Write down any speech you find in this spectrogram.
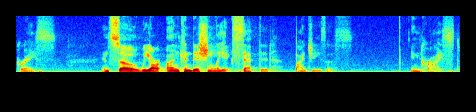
Grace. And so we are unconditionally accepted by Jesus in Christ.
